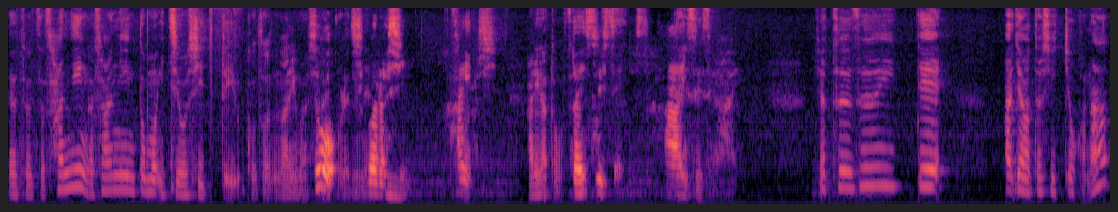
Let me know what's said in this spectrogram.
いやちょっと三人が三人とも一押しっていうことになりましたねこれでね。素晴らしい。うん。はい。ありがとうござい大ます。推薦です。はい、大推薦。はい。じゃあ続いてあじゃあ私行っちゃおうかな。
